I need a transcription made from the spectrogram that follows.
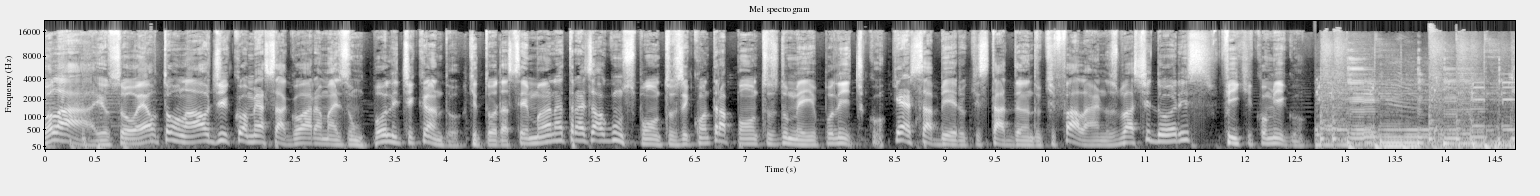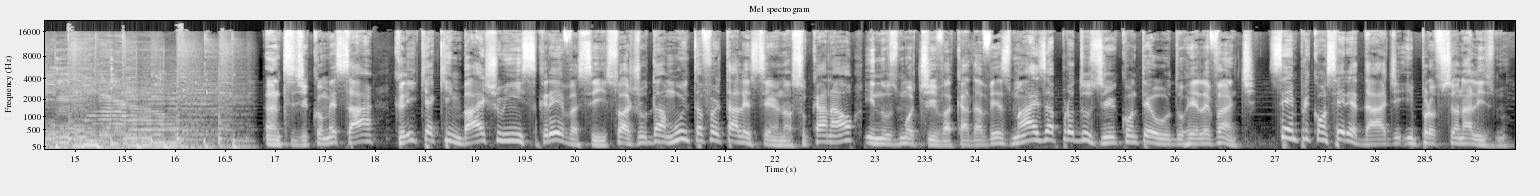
Olá, eu sou Elton Laude e começa agora mais um Politicando, que toda semana traz alguns pontos e contrapontos do meio político. Quer saber o que está dando que falar nos bastidores? Fique comigo. Antes de começar, clique aqui embaixo e inscreva-se. Isso ajuda muito a fortalecer nosso canal e nos motiva cada vez mais a produzir conteúdo relevante, sempre com seriedade e profissionalismo.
